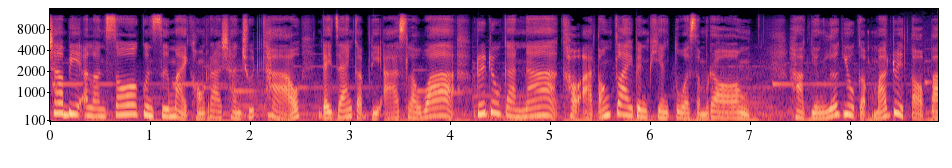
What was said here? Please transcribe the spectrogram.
ชาบีอลอนโซกุนซือใหม่ของราชันชุดขาว ได้แจ้งกับดีอาร์สแล้วว่า ฤดูกาลหน้าเขาอาจต้องกลายเป็นเพียงตัวสำรอง หากยังเลือกอยู่กับมาดริดต่อไป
